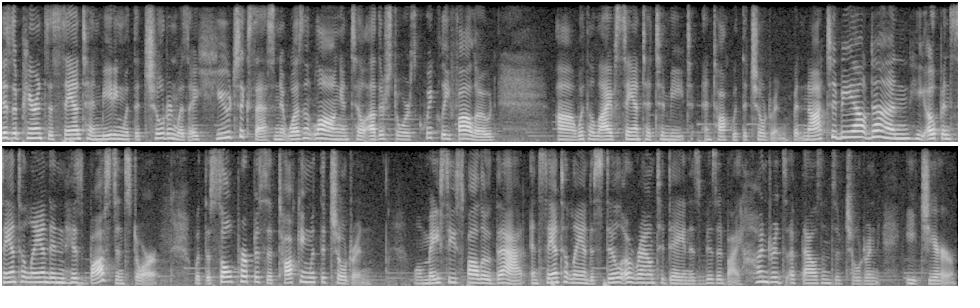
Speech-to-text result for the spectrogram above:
His appearance as Santa and meeting with the children was a huge success, and it wasn't long until other stores quickly followed uh, with a live Santa to meet and talk with the children. But not to be outdone, he opened Santa Land in his Boston store with the sole purpose of talking with the children. Well, Macy's followed that, and Santa Land is still around today and is visited by hundreds of thousands of children each year.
